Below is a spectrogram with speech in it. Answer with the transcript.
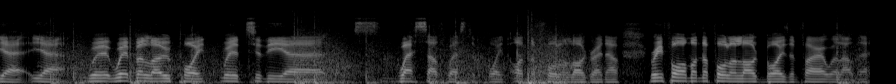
Yeah, yeah. We're we're below point. We're to the uh, west of point on the fallen log right now. Reform on the fallen log, boys, and fire at will out there.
